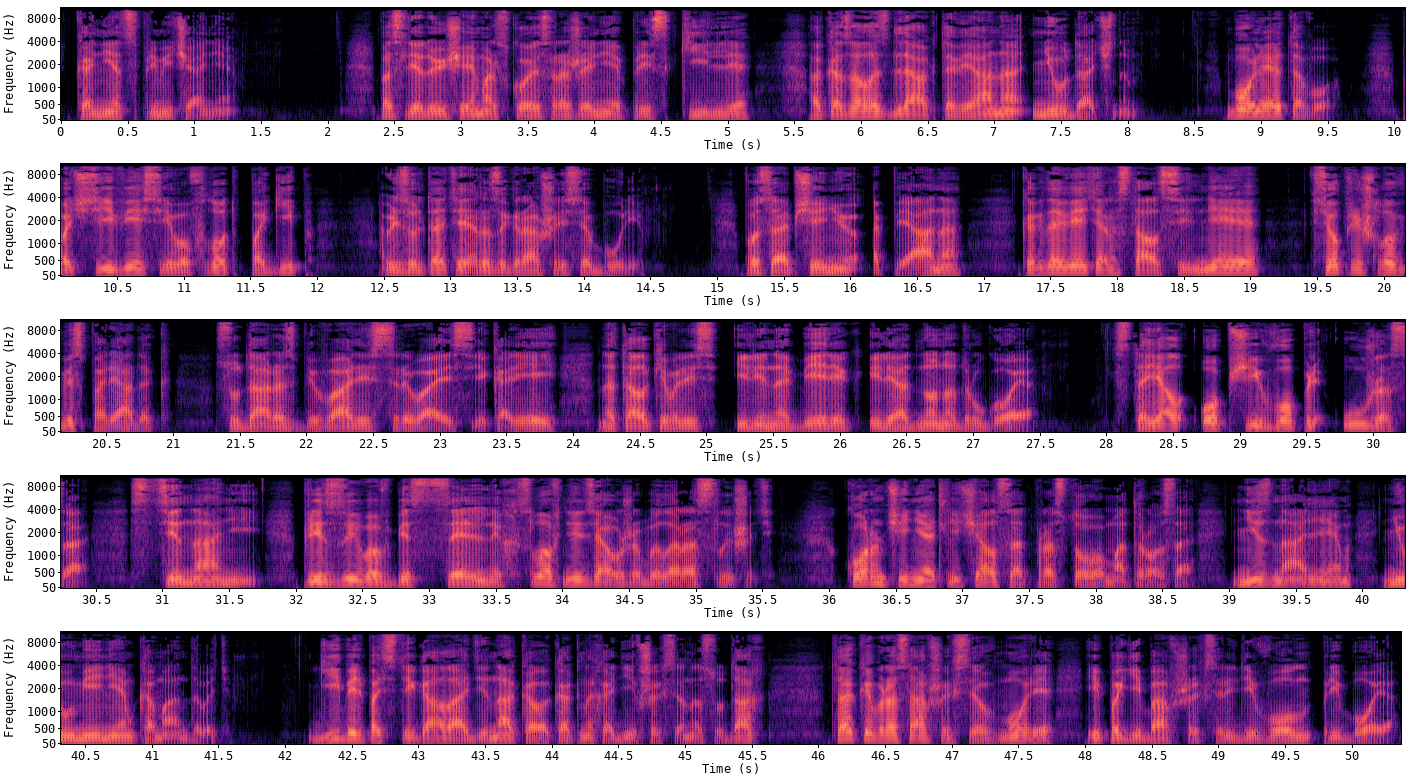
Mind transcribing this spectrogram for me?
Конец примечания. Последующее морское сражение при Скилле оказалось для Октавиана неудачным. Более того, почти весь его флот погиб в результате разыгравшейся бури. По сообщению Апиана, когда ветер стал сильнее, все пришло в беспорядок, суда разбивались, срываясь с якорей, наталкивались или на берег, или одно на другое. Стоял общий вопль ужаса, стенаний, призывов бесцельных, слов нельзя уже было расслышать. Кормчий не отличался от простого матроса ни знанием, ни умением командовать. Гибель постигала одинаково как находившихся на судах, так и бросавшихся в море и погибавших среди волн прибоя.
